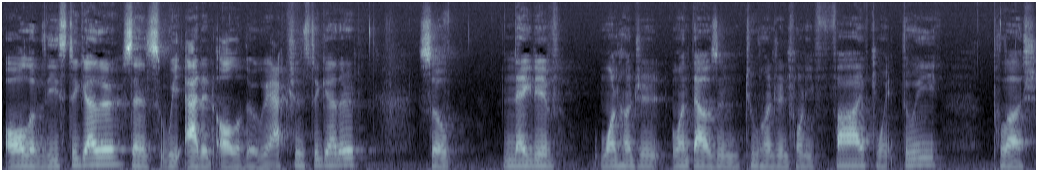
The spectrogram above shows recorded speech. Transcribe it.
all of these together since we added all of the reactions together. So negative 1225.3 plus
